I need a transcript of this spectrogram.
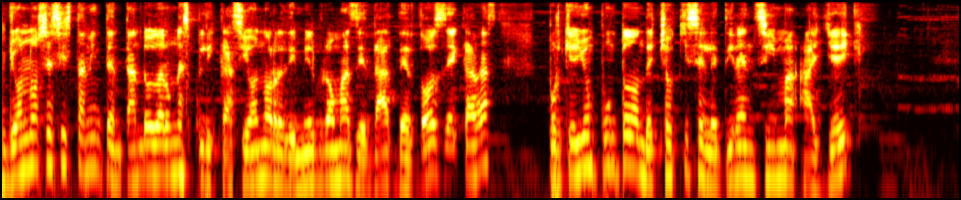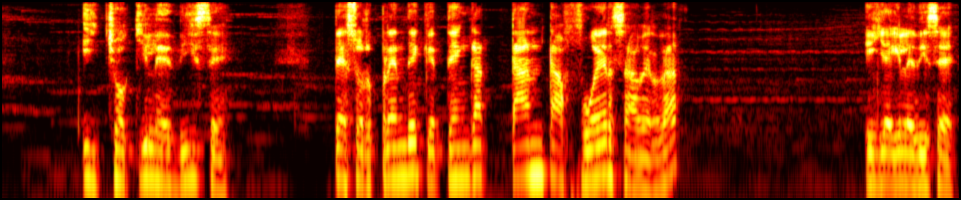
yo no sé si están intentando dar una explicación o redimir bromas de edad de dos décadas. Porque hay un punto donde Chucky se le tira encima a Jake. Y Chucky le dice. Te sorprende que tenga tanta fuerza, ¿verdad? Y Jay le dice,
